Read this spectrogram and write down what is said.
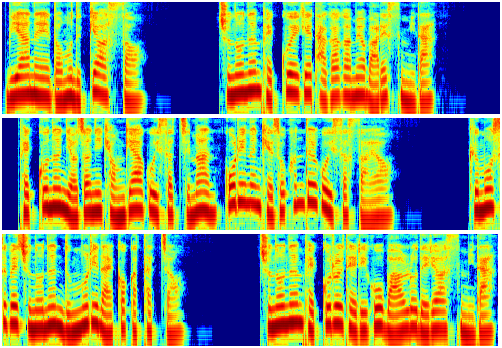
미안해, 너무 늦게 왔어. 준호는 백구에게 다가가며 말했습니다. 백구는 여전히 경계하고 있었지만 꼬리는 계속 흔들고 있었어요. 그 모습에 준호는 눈물이 날 것 같았죠. 준호는 백구를 데리고 마을로 내려왔습니다.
